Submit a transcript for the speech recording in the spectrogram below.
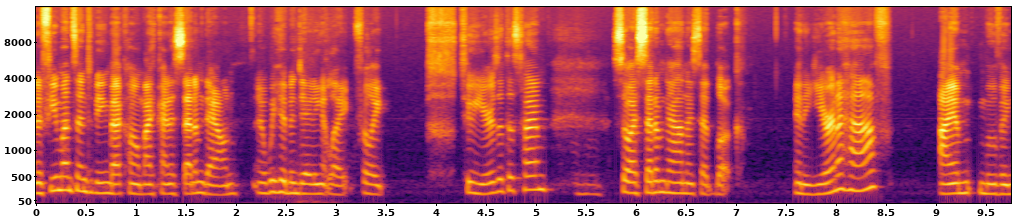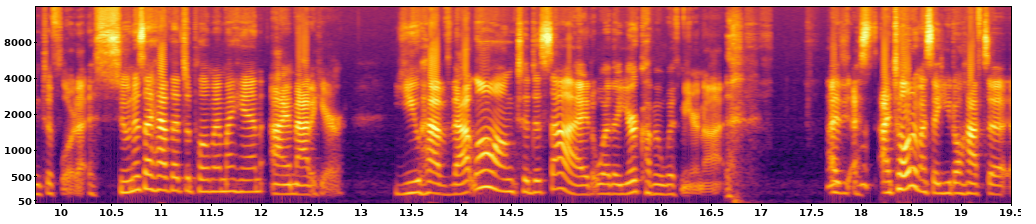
and a few months into being back home, I kind of set him down, and we had been dating it like for like two years at this time. Mhm. So I set him down. I said, "Look, in a year and a half, I am moving to Florida. As soon as I have that diploma in my hand, I am out of here. You have that long to decide whether you're coming with me or not." I, I, I told him, I said, you don't have to,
